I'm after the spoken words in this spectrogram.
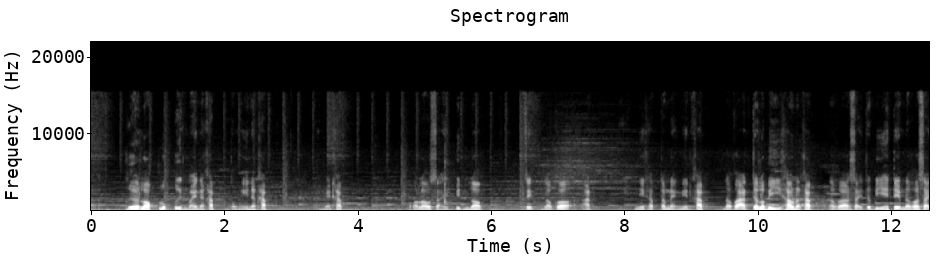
า เพื่อล็อกลูกปืนไว้นะครับ ตรงนี้นะครับเห็นไหมครับพอเราใส่ปิ้นล็อกเสร็จเราก็อัดนี่ครับตำแหน่งนี้นครับ เราก็อัดจระบีเข้านะครับแล้วก็ใส่จระบีให้เต็มแล้วก็ใส่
